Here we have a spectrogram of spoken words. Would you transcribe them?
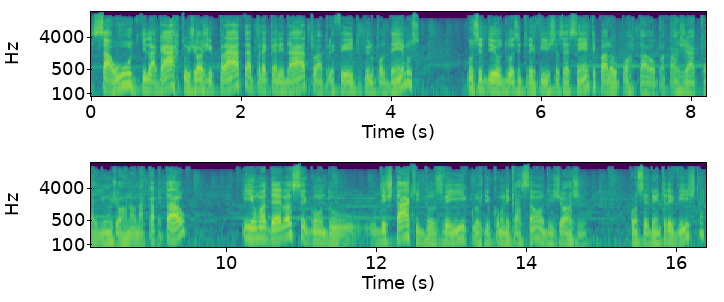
Saúde de Lagarto, Jorge Prata, pré-candidato a prefeito pelo Podemos, concedeu duas entrevistas recentes para o portal Papajaca e um jornal na capital. E uma delas, segundo o destaque dos veículos de comunicação onde Jorge concedeu entrevista,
